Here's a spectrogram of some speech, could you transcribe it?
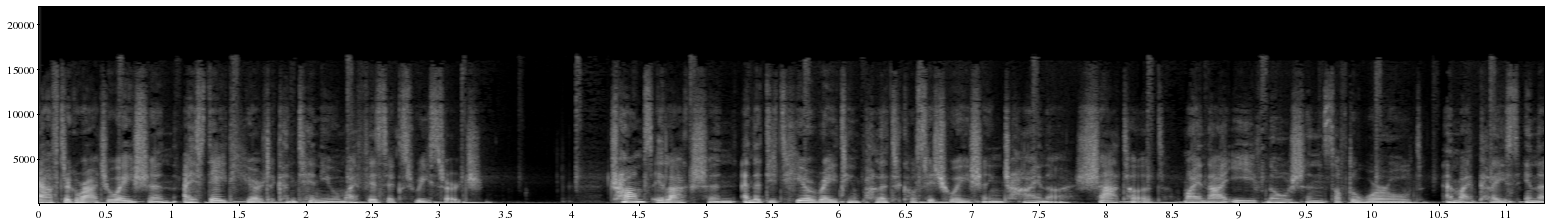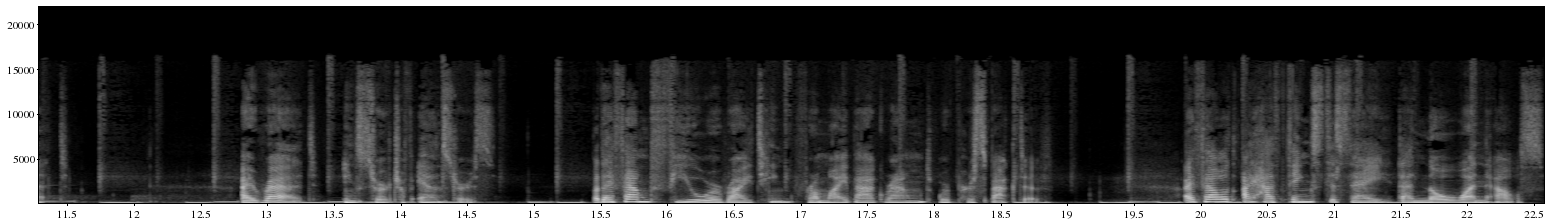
After graduation, I stayed here to continue my physics research. Trump's election and the deteriorating political situation in China shattered my naive notions of the world and my place in it. I read in search of answers, but I found fewer writing from my background or perspective. I felt I had things to say that no one else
